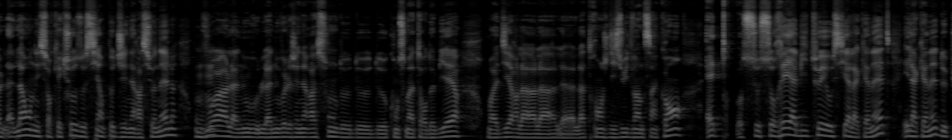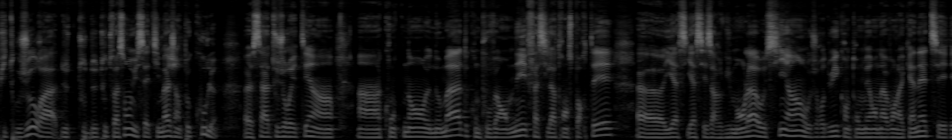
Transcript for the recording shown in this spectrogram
euh, là, là, on est sur quelque chose aussi un peu de générationnel. On Mhm. voit la, nou- la nouvelle génération de, de- de consommateurs de bière, on va dire la, la, la, tranche 18-25 ans, être se, se réhabituer aussi à la canette. Et la canette depuis toujours a de, de toute façon eu cette image un peu cool. Euh, ça a toujours été un, un contenant nomade qu'on pouvait emmener, facile à transporter. Euh, Il y, a, il y a ces arguments-là aussi. hein. Aujourd'hui, quand on met en avant la canette, c'est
